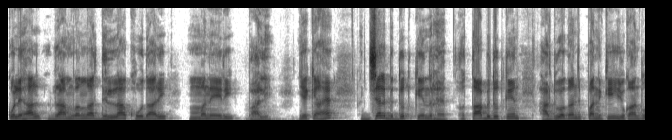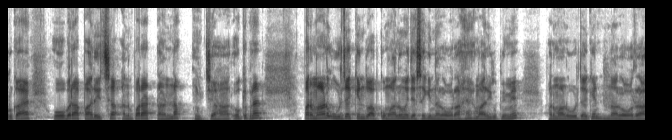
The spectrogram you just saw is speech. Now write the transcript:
कुलेहल, रामगंगा, धिल्ला, खोदारी, मनेरी भाली ये क्या है? जल विद्युत केंद्र है और ताप विद्युत केंद्र हरदुआगंज, पनकी, युकानपुर का है। ओबरा पारिछा अनपरा, टांडा, ऊंचाहार। ओके फ्रेंड, परमाणु ऊर्जा केंद्र आपको मालूम है, जैसे कि नरौरा है हमारी यूपी में। परमाणु ऊर्जा केंद्र नरौरा।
